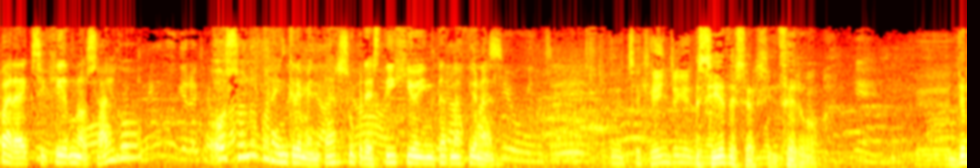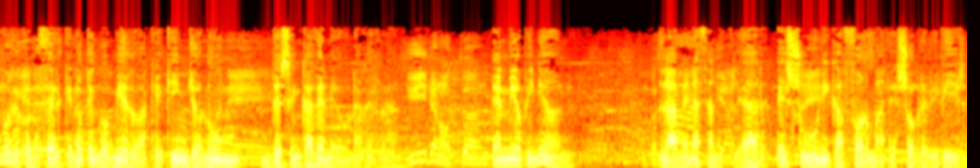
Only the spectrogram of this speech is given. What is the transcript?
¿Para exigirnos algo? ¿O solo para incrementar su prestigio internacional? Si he de ser sincero, debo reconocer que no tengo miedo a que Kim Jong-un desencadene una guerra. En mi opinión, la amenaza nuclear es su única forma de sobrevivir.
